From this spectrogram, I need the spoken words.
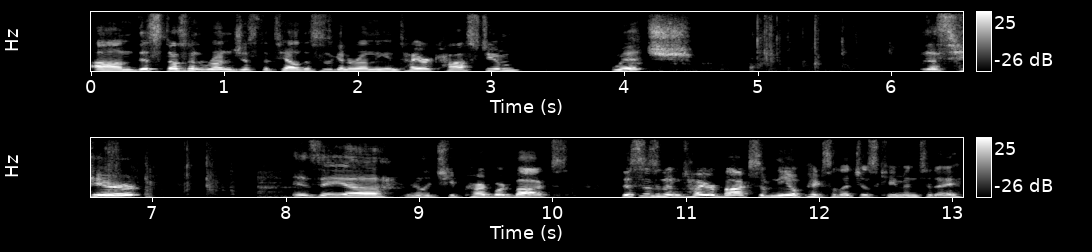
Um, this doesn't run just the tail. This is going to run the entire costume, which this here is a uh, really cheap cardboard box. This is an entire box of NeoPixel that just came in today.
